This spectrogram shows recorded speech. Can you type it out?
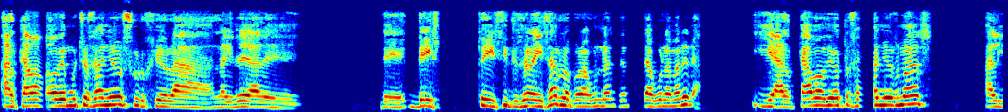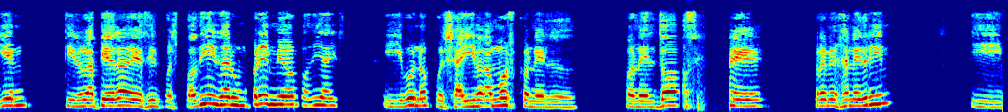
al cabo de muchos años surgió la, idea de, de, institucionalizarlo por alguna, de alguna manera. Y al cabo de otros años más, alguien tiró la piedra de decir, pues podíais dar un premio, podíais. Y bueno, pues ahí vamos con el, con el 12 premio Sanedrín y,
